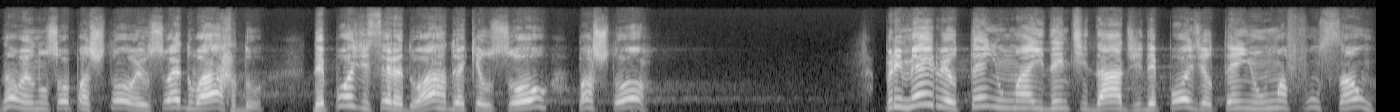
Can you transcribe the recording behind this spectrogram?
Não, eu não sou pastor, eu sou Eduardo. Depois de ser Eduardo é que eu sou pastor. Primeiro eu tenho uma identidade, depois eu tenho uma função.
